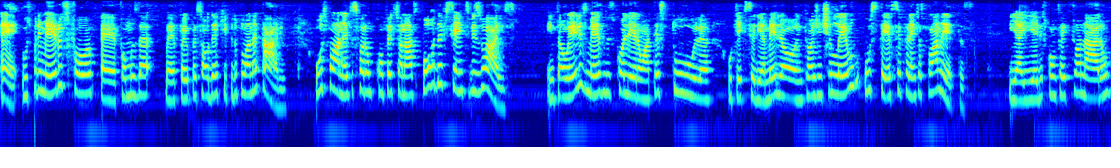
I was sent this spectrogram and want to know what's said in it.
É, os primeiros for, é, fomos da, é, foi o pessoal da equipe do planetário. Os planetas foram confeccionados por deficientes visuais. Então eles mesmos escolheram a textura, o que, que seria melhor. Então a gente leu os textos referentes aos planetas. E aí eles confeccionaram,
